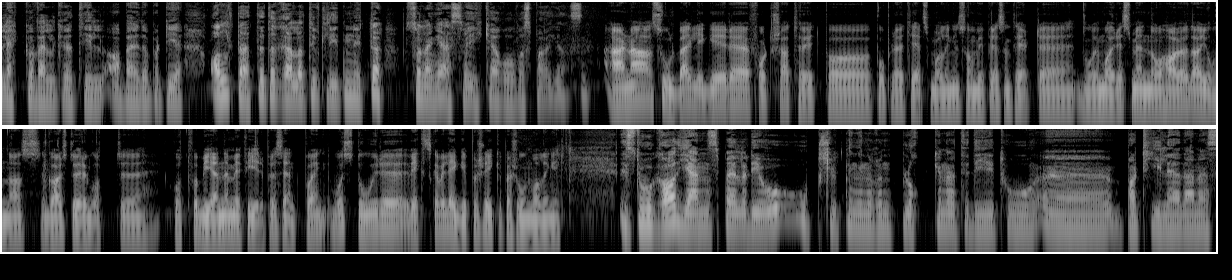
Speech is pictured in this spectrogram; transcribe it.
lekker velgere til Arbeiderpartiet. Alt dette til relativt liten nytte, så lenge SV ikke er over sperregrensen. Erna Solberg ligger eh, fortsatt høyt på popularitetsmålingen som vi presenterte nå i morges, men nå har jo da Jonas Gahr Støre gått, gått forbi henne med fire prosentpoeng. Hvor stor vekst vekt skal vi legge på slike personmålinger? I stor grad gjenspeiler de jo oppslutningen rundt blokkene til de to eh, partiledernes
